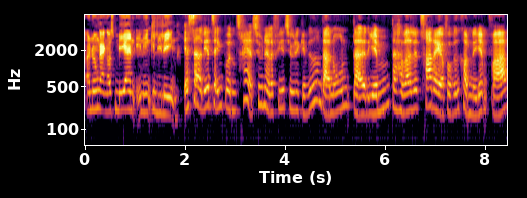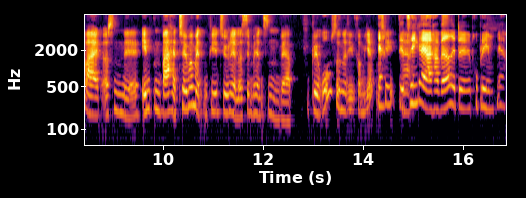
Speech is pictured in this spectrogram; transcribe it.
Og nogle gange også mere end en enkelt lille en. Jeg sad lige og tænkte på den 23. eller 24. Jeg kan vide, om der er nogen, der er hjemme, der har været lidt træt af at få vedkommende hjem fra arbejde, og sådan øh, enten bare have tømmermænd den 24. eller simpelthen sådan være beruset, når de kommer hjem Ja, måske. det ja. tænker jeg har været et øh, problem. Ja,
